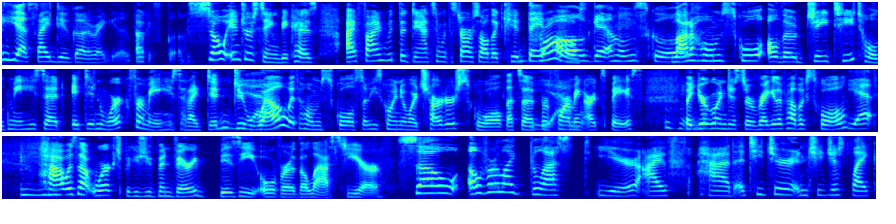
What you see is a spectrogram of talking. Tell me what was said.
Yes, I do go to regular public school. So interesting because I find with the Dancing with the Stars, all the kid They pros, all get homeschooled. a lot of homeschool. Although JT told me, he said it didn't work for me. He said I didn't do Yeah. well with homeschool, so he's going to a charter school that's a performing arts base. Mm-hmm. But you're going just a regular public school. Yep. How has that worked? Because you've been very busy over the last year. So over like the last year, I've had a teacher, and she just like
